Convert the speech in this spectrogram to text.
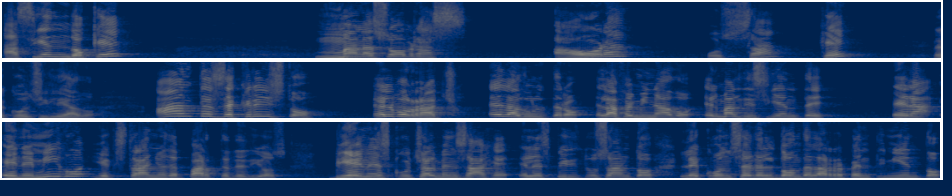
Haciendo qué? Malas obras. Ahora os ha qué? Reconciliado. Antes de Cristo el borracho, el adúltero, el afeminado, el maldiciente, era enemigo y extraño de parte de Dios. Viene, escucha el mensaje, el Espíritu Santo le concede el don del arrepentimiento.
